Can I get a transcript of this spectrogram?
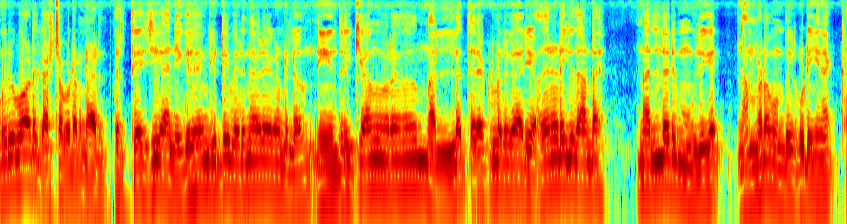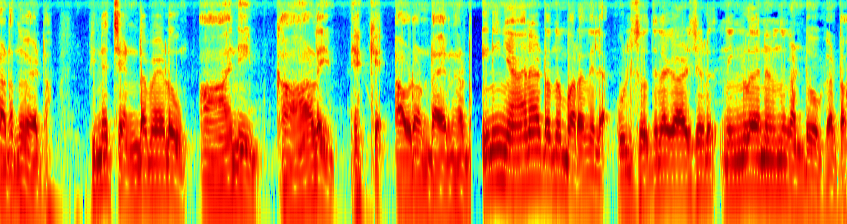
ഒരുപാട് കഷ്ടപ്പെട്ടിട്ടുണ്ടായിരുന്നു. പ്രത്യേകിച്ച് ഈ അനുഗ്രഹം കിട്ടി വരുന്നവരെ കണ്ടല്ലോ നിയന്ത്രിക്കുക എന്ന് പറയുന്നത് നല്ല തിരക്കുള്ളൊരു കാര്യം അതിനിടയ്ക്ക് താണ്ടെ നല്ലൊരു മുരുകൻ നമ്മുടെ മുമ്പിൽ കൂടി ഇങ്ങനെ കടന്നു കേട്ടോ പിന്നെ ചെണ്ടമേളവും ആനയും കാളയും ഒക്കെ അവിടെ ഉണ്ടായിരുന്നു കേട്ടോ. ഇനി ഞാനായിട്ടൊന്നും പറയുന്നില്ല. ഉത്സവത്തിന്റെ കാഴ്ചകൾ നിങ്ങൾ തന്നെ ഒന്ന് കണ്ടു കേട്ടോ.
